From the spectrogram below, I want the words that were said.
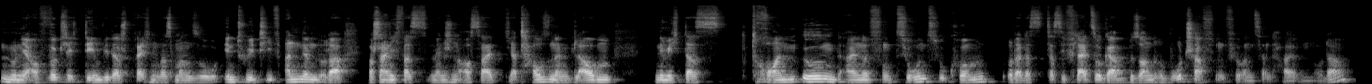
nun ja auch wirklich dem widersprechen, was man so intuitiv annimmt oder wahrscheinlich was Menschen auch seit Jahrtausenden glauben, nämlich dass Träumen irgendeine Funktion zukommt oder dass, dass sie vielleicht sogar besondere Botschaften für uns enthalten, oder?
